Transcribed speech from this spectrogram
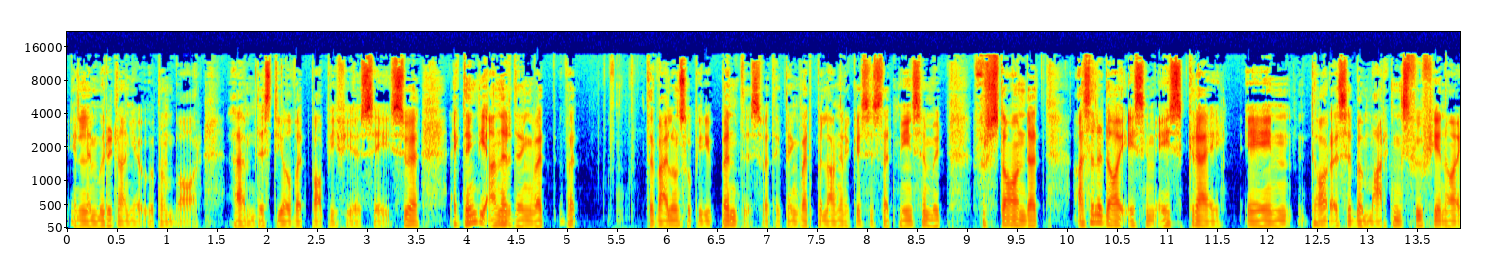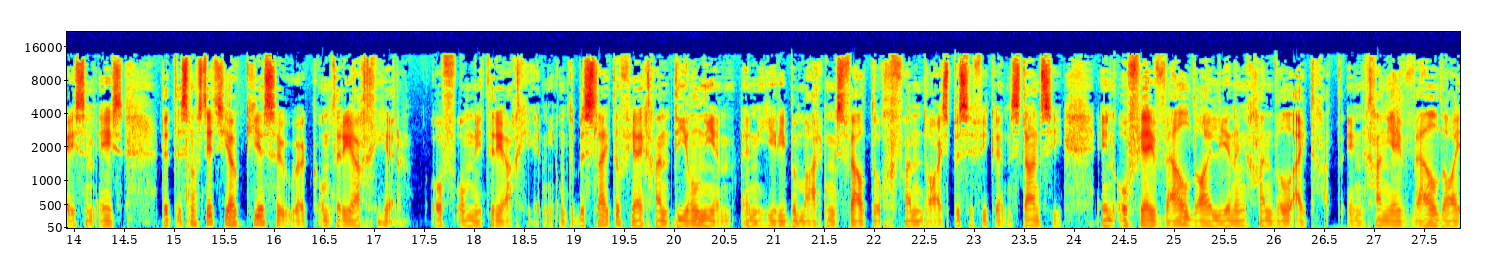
en hulle moet dit aan jou openbaar. Ehm um, dis deel wat Poppy vir jou sê. So ek dink die ander ding wat wat terwyl ons op hierdie punt is wat ek dink wat belangrik is is dat mense moet verstaan dat as hulle daai SMS kry en daar is 'n bemarkingsfoefie na SMS dit is nog steeds jou keuse ook om te reageer of om nie te reageer nie om te besluit of jy gaan deelneem in hierdie bemarkingsveld tog van daai spesifieke instansie en of jy wel daai lening gaan wil uitgat en gaan jy wel daai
